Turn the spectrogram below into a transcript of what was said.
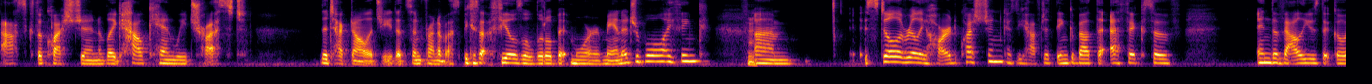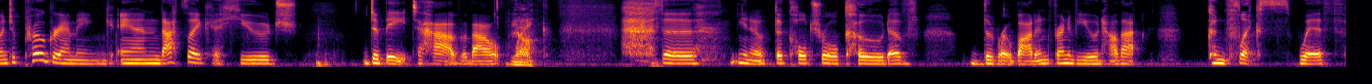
ask the question of like, how can we trust the technology that's in front of us because that feels a little bit more manageable, I think. Hmm. Um, still a really hard question because you have to think about the ethics of and the values that go into programming. And that's like a huge debate to have about yeah. like the, you know, the cultural code of the robot in front of you and how that conflicts with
